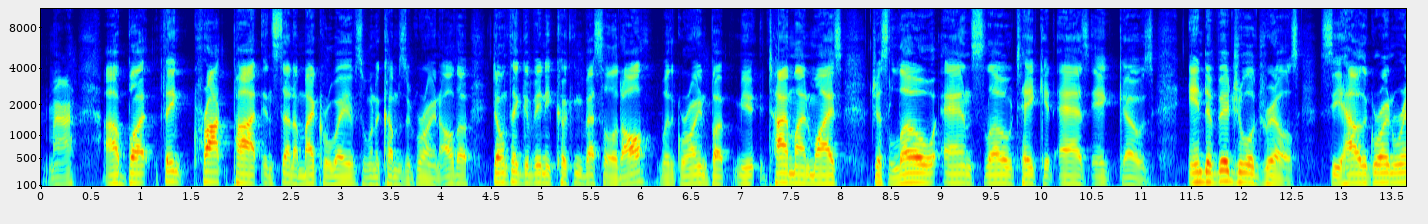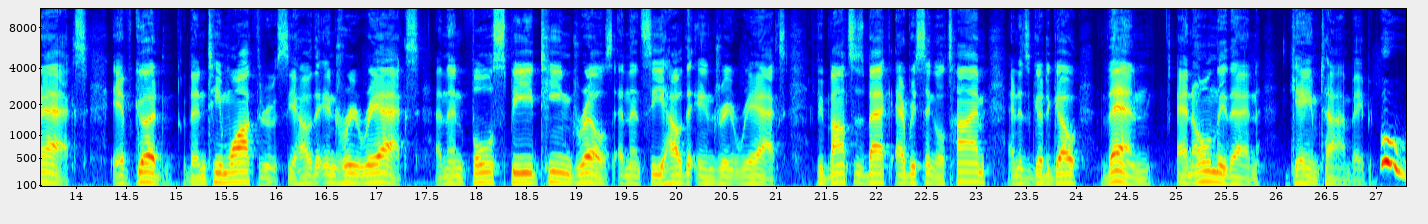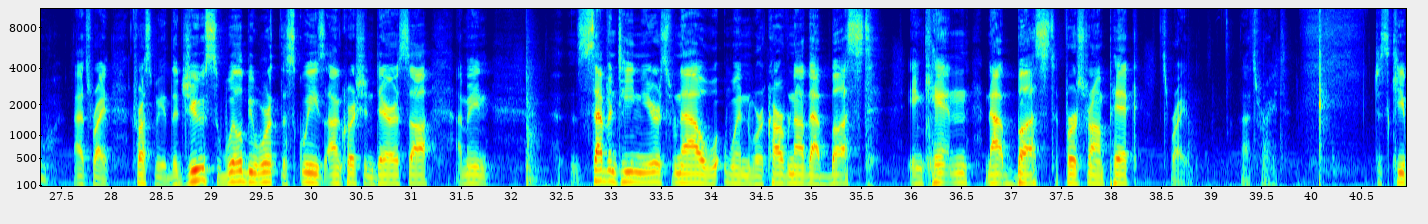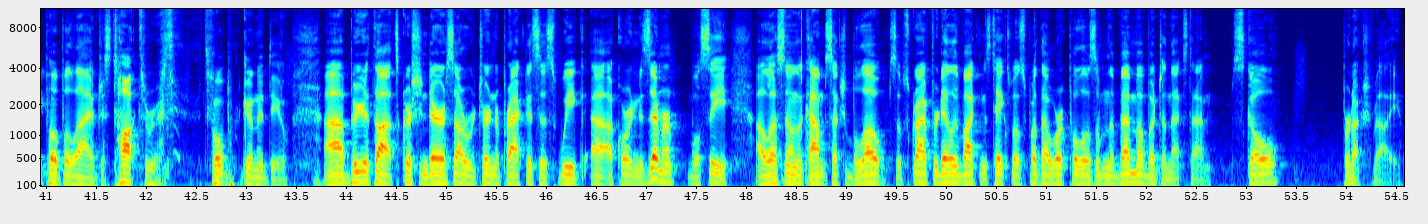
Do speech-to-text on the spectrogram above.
uh, but think crock pot instead of microwaves when it comes to groin. Although, don't think of any cooking vessel at all with groin, but timeline wise, just low and slow. Take it as it goes. Individual drills, see how the groin reacts. If good, then team walkthrough, see how the injury reacts. And then full speed team drills, and then see how the injury reacts. If he bounces back every single time and is good to go, then and only then, game time, baby. Woo! That's right. Trust me, the juice will be worth the squeeze on Christian Darrisaw. I mean, 17 years from now, when we're carving out that bust in Canton, not bust, first round pick. That's right. That's right. Just keep hope alive. Just talk through it. That's what we're going to do. Uh, but your thoughts. Christian Darrisaw returned to practice this week, uh, according to Zimmer. We'll see. Uh, let us know in the comment section below. Subscribe for daily Vikings takes. We'll support that work. Pull those on the Venmo. But until next time, Skol, production value.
